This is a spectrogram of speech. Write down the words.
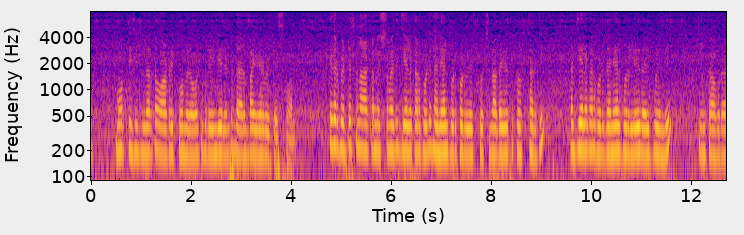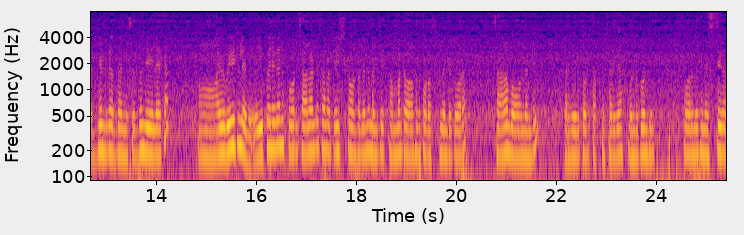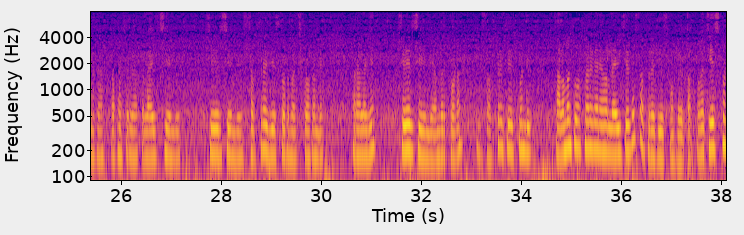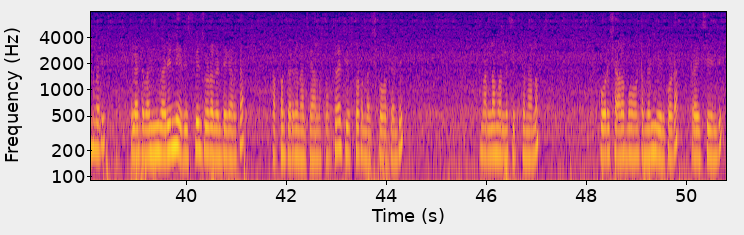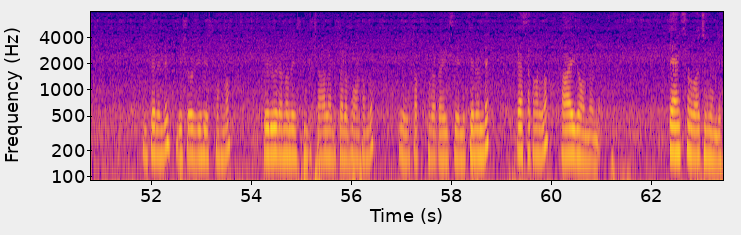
మూత తీసేసిన తర్వాత వాటర్ ఎక్కువ ఉంది కాబట్టి ఇప్పుడు ఏం చేయాలంటే దాన్ని బాగా ఎగర పెట్టేసుకోవాలి ఎగర పెట్టేసుకుని ఆకరణ ఇష్టమైతే జీలకర్ర పొడి ధనియాల పొడి కూడా వేసుకోవచ్చు. నా దగ్గర అయితే ప్రస్తుతానికి ఆ జీలకర్ర పొడి ధనియాల పొడి లేదు అయిపోయింది. ఇంకా అప్పుడు అర్జెంటుగా దాన్ని సిద్ధం చేయలేక అవి వేయటం లేదు. అయిపోయినా కానీ కూర చాలా అంటే చాలా టేస్ట్గా ఉంటుందండి. మంచి కమ్మటి వాసన కూడా వస్తుందండి కూర. చాలా బాగుందండి. మరి మీరు కూడా తప్పనిసరిగా వండుకోండి. కూర మీకు నచ్చితే కనుక తప్పనిసరిగా లైక్ చేయండి షేర్ చేయండి సబ్స్క్రైబ్ చేసుకోవడం మర్చిపోకండి. మరి అలాగే షేర్ చేయండి అందరికి కూడా. సబ్స్క్రైబ్ చేసుకోండి. చాలా మంది చూస్తున్నారు కానీ ఎవరు లైవ్ చేయడం సబ్స్క్రైబ్ చేసుకోవట్లేదు. తప్పగా చేసుకోండి మరి. ఇలాంటి మరిన్ని రెసిపీలు చూడాలంటే కనుక తప్పనిసరిగా నా ఛానల్ సబ్స్క్రైబ్ చేసుకోవడం మర్చిపోవద్దండి. మరలా మరలా చెప్తున్నాను. కూర చాలా బాగుంటుందండి మీరు కూడా ట్రై చేయండి. అంతేనండి. డిషోర్ చేసేసుకుంటున్నాం. వేడి వేడి అన్నం వేసుకుంటే చాలా అంటే చాలా బాగుంటుంది. మీరు తప్పకుండా ట్రై చేయండి. తినండి. രാസവളം സഹായിക്കുന്നുണ്ട് താങ്ക്സ് ഫോർ വാച്ചിങ് ഉണ്ട്.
